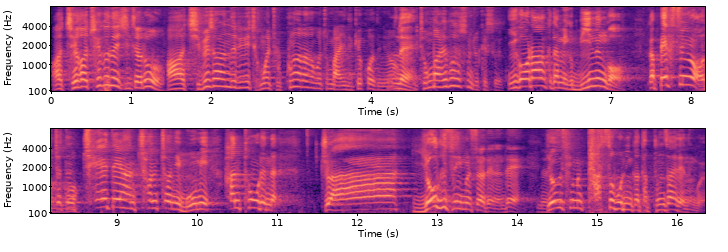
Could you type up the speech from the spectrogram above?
아, 제가 최근에 진짜로 아, 집에서 하는 드릴이 정말 좋구나라는 걸 좀 많이 느꼈거든요. 네. 정말 해보셨으면 좋겠어요. 이거랑 그다음에 이거 미는 거. 그러니까 백스윙을 어쨌든 최대한 천천히 몸이 한 통으로 된다. 쫙 여기서 힘을 써야 되는데 여기서 힘을 다 써버리니까 다 분산이 되는 거예요.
